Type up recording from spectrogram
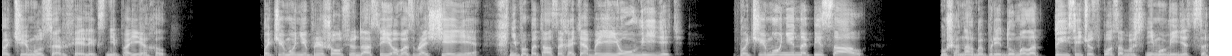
«Почему сэр Феликс не поехал?» Почему не пришел сюда с ее возвращения? Не попытался хотя бы ее увидеть? Почему не написал? Уж она бы придумала тысячу способов с ним увидеться.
